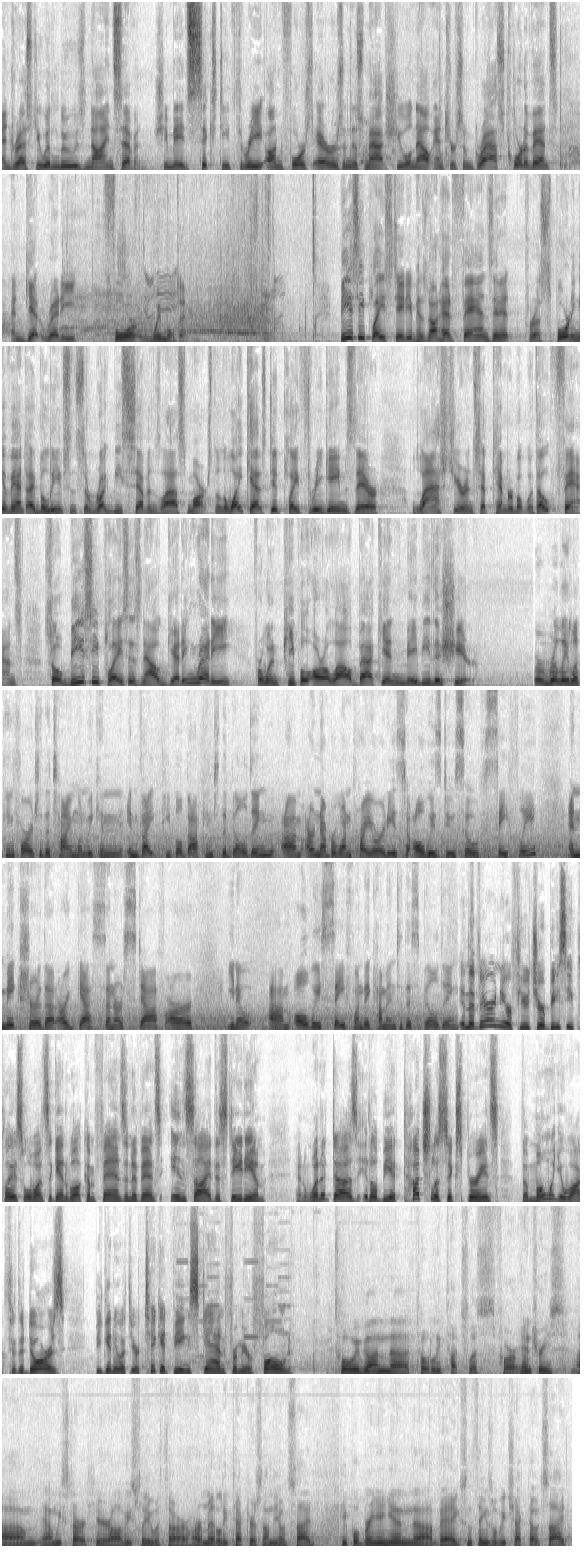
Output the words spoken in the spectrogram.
Andreescu would lose 9 7. She made 63 unforced errors in this match. She will now enter some grass court events and get ready for Wimbledon. BC Place Stadium has not had fans in it for a sporting event, I believe, since the Rugby Sevens last March. Now, the Whitecaps did play three games there last year in September, but without fans. So BC Place is now getting ready for when people are allowed back in, maybe this year. We're really looking forward to the time when we can invite people back into the building. Um, our number one priority is to always do so safely and make sure that our guests and our staff are, you know, um, always safe when they come into this building. In the very near future, BC Place will once again welcome fans and events inside the stadium. And when it does, it'll be a touchless experience the moment you walk through the doors, beginning with your ticket being scanned from your phone. So we've gone uh, totally touchless for entries, um, and we start here obviously with our, our, metal detectors on the outside. People bringing in uh, bags and things will be checked outside.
